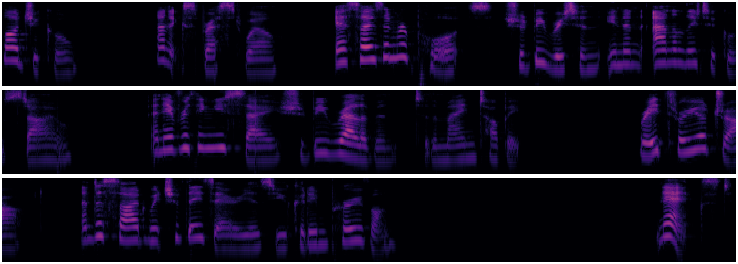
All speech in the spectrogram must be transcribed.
logical, and expressed well. Essays and reports should be written in an analytical style, and everything you say should be relevant to the main topic. Read through your draft and decide which of these areas you could improve on. Next,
